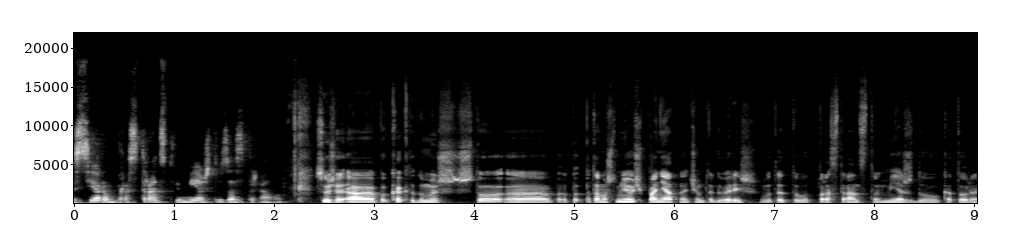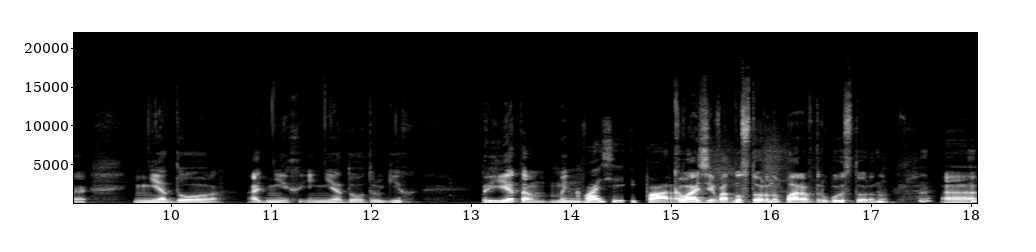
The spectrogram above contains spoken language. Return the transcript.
сером пространстве между застряла. Слушай, а как ты думаешь, что... А, потому что мне очень понятно, о чем ты говоришь, вот это вот пространство между, которое не до одних и не до других, при этом мы... Квази и пара. Квази в одну сторону, пара в другую сторону. А,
